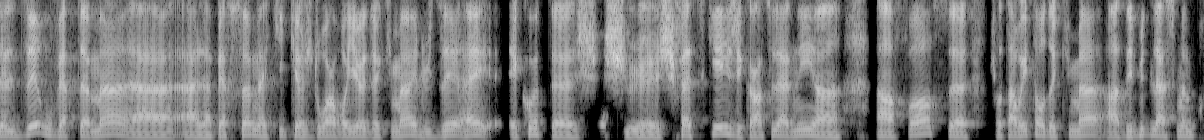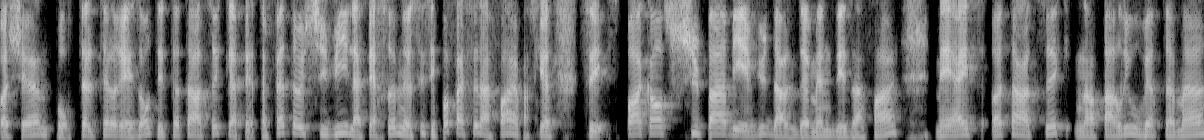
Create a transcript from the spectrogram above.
de le dire ouvertement à, la personne à qui que je dois envoyer un document et lui dire Hey, écoute, euh, je, suis fatigué, j'ai commencé l'année en, en force, euh, je vais t'envoyer ton document en début de la semaine prochaine pour telle, telle raison. Tu es authentique, tu fait un suivi, la personne le sait. C'est pas facile à faire parce que c'est pas encore super bien vu dans le domaine des affaires, mais être authentique, n'en parler ouvertement,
